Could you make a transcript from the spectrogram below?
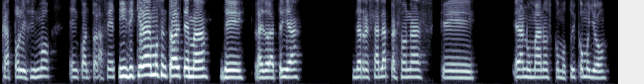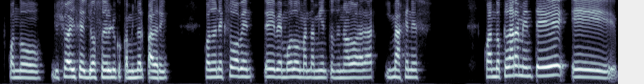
catolicismo en cuanto a la fe. Ni siquiera hemos entrado al tema de la idolatría, de rezarle a personas que eran humanos como tú y como yo, cuando Yeshua dice, yo soy el único camino al Padre, cuando en Éxodo 20 vemos los mandamientos de no adorar imágenes, cuando claramente eh,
